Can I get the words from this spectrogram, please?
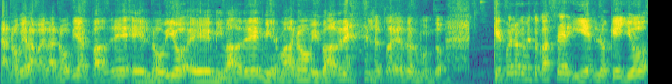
La novia, la madre la novia, el padre, el novio, mi madre, mi hermano, mi padre, lo sabía todo el mundo. ¿Qué fue lo que me tocó hacer? Y es lo que yo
